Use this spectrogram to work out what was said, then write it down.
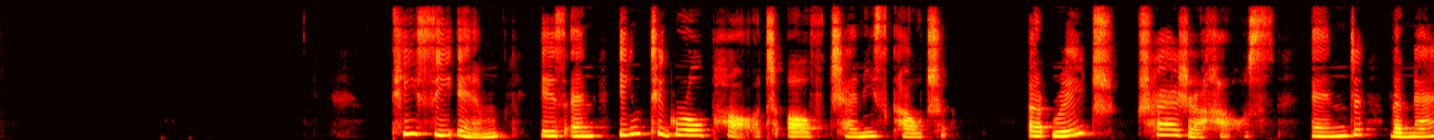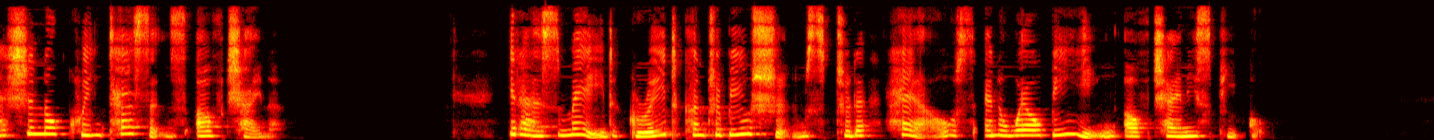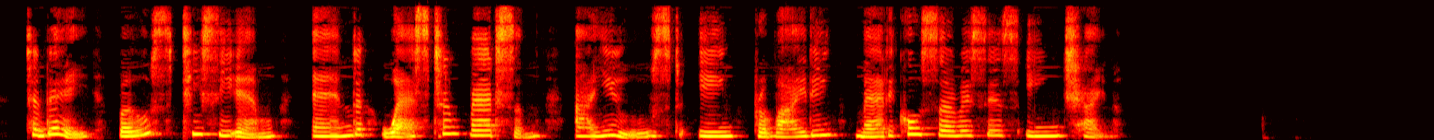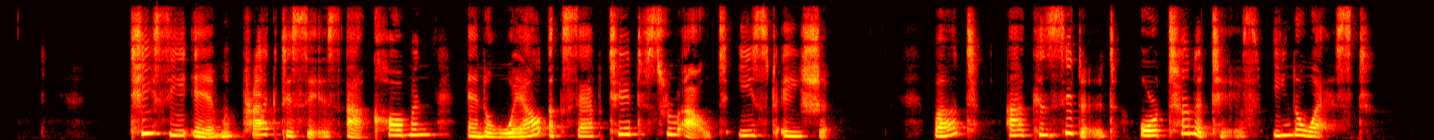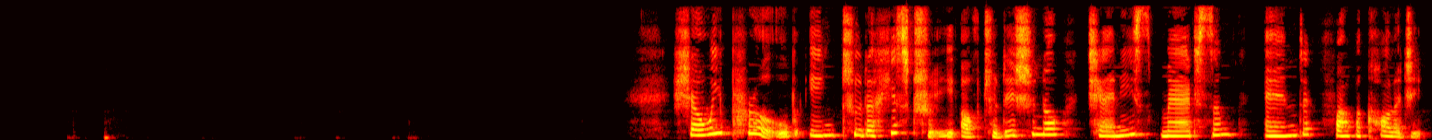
TCM is an integral part of Chinese culture, a rich treasure house and the national quintessence of China. It has made great contributions to the health and well-being of Chinese people. Today, both TCM and Western medicine are used in providing medical services in China. TCM practices are common and well accepted throughout East Asia, but are considered alternative in the West. Shall we probe into the history of traditional Chinese medicine and pharmacology?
